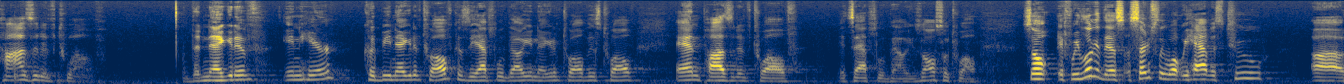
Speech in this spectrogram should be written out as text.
positive 12. The negative in here could be negative 12 because the absolute value of negative 12 is 12, and positive 12, its absolute value is also 12. So if we look at this, essentially what we have is two uh,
